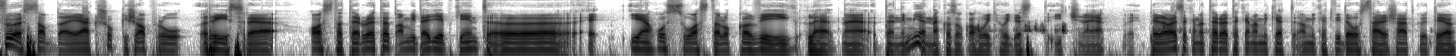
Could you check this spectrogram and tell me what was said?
fölszabdalják sok kis apró részre azt a területet, amit egyébként uh, ilyen hosszú asztalokkal végig lehetne tenni. Mi ennek az oka, hogy, hogy ezt így csinálják? Például ezeken a területeken, amiket, amiket videóztál és átküldtél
